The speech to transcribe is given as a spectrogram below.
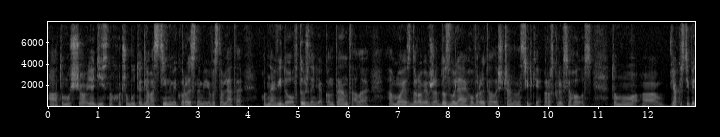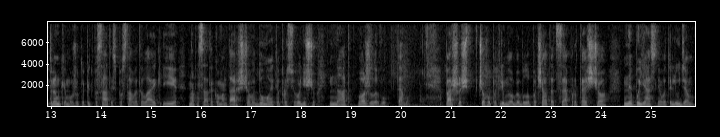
а, тому що я дійсно хочу бути для вас цінним і корисним і виставляти одне відео в тиждень як контент, але моє здоров'я вже дозволяє говорити, але ще не настільки розкрився голос. Тому а, в якості підтримки можете підписатись, поставити лайк і написати коментар, що ви думаєте про сьогоднішню надважливу тему. Перше, чого потрібно би було почати, це про те, що не пояснювати людям,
